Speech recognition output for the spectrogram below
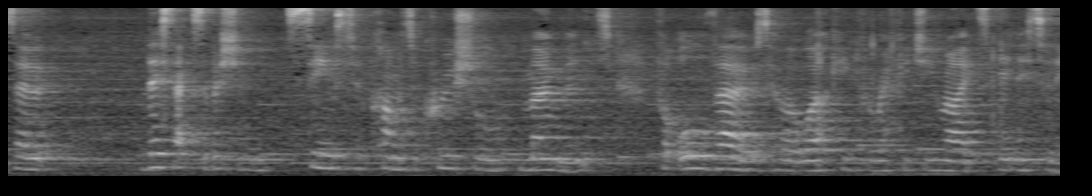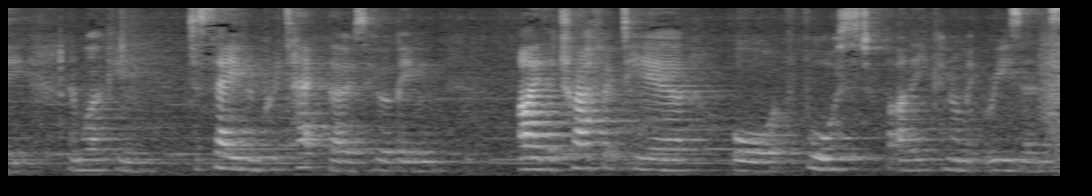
So this exhibition seems to have come at a crucial moment for all those who are working for refugee rights in Italy and working to save and protect those who are being either trafficked here or forced for other economic reasons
